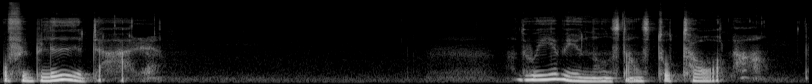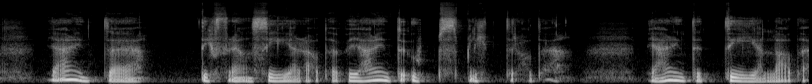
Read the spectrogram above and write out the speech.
och förblir där då är vi ju någonstans totala. Vi är inte differentierade, vi är inte uppsplittrade, vi är inte delade.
